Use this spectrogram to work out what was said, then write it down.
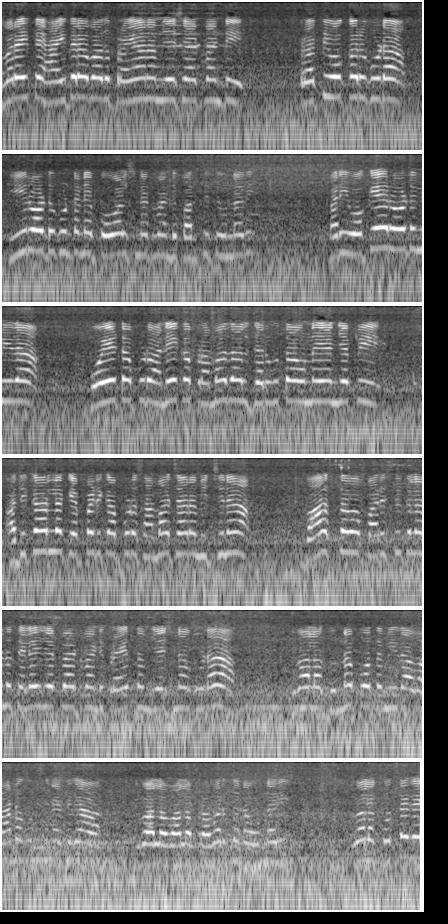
ఎవరైతే హైదరాబాద్ ప్రయాణం చేసేటువంటి ప్రతి ఒక్కరు కూడా ఈ రోడ్డు గుంటనే పోవాల్సినటువంటి పరిస్థితి ఉన్నది. మరి ఒకే రోడ్డు మీద పోయేటప్పుడు అనేక ప్రమాదాలు జరుగుతూ ఉన్నాయని చెప్పి అధికారులకు ఎప్పటికప్పుడు సమాచారం ఇచ్చినా వాస్తవ పరిస్థితులను తెలియజెప్పేటువంటి ప్రయత్నం చేసినా కూడా ఇవాళ దున్నపోత మీద వాన కురిసినట్టుగా ఇవాళ వాళ్ళ ప్రవర్తన ఉన్నది. ఇవాళ కొత్తగా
